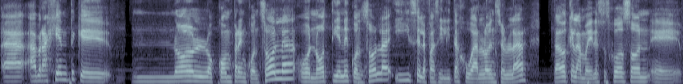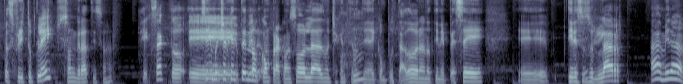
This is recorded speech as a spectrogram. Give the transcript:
habrá gente que no lo compra en consola o no tiene consola y se le facilita jugarlo en celular, dado que la mayoría de estos juegos son eh, pues free to play. Son gratis, ajá. Exacto. sí, mucha eh, gente no compra consolas, mucha gente no tiene computadora, no tiene PC. Eh, tiene su celular. Ah, mira,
